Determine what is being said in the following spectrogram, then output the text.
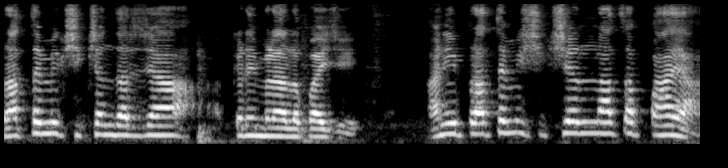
प्राथमिक शिक्षण दर्जाकडे मिळालं पाहिजे. आणि प्राथमिक शिक्षणाचा पाया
